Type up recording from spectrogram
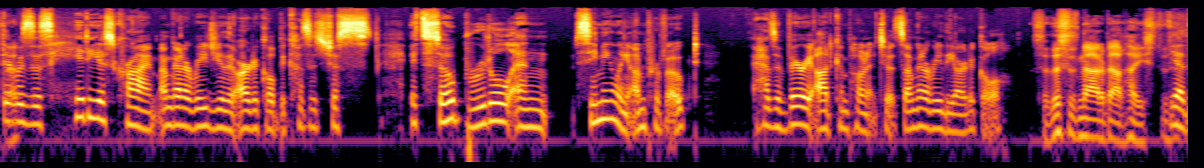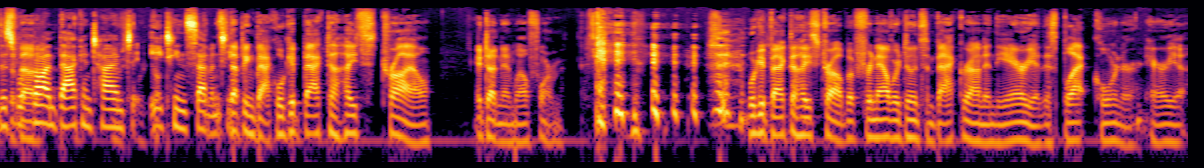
There that's, was this hideous crime. I'm going to read you the article because it's just it's so brutal and seemingly unprovoked. It has a very odd component to it. So I'm going to read the article. So this is not about heist. This yeah, this we're going back in time to 1817. Stepping back, we'll get back to heist trial. It doesn't end well for him. we'll get back to heist trial, but for now, we're doing some background in the area, this Black Corner area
